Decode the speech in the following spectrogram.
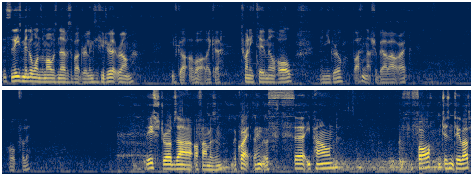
It's these middle ones I'm always nervous about drilling, if you drill it wrong, you've got what, like a 22 mil hole in your grill. But I think that should be about right. Hopefully. These strobes are off Amazon. They're quite, I think they're 30 pound for four, which isn't too bad.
